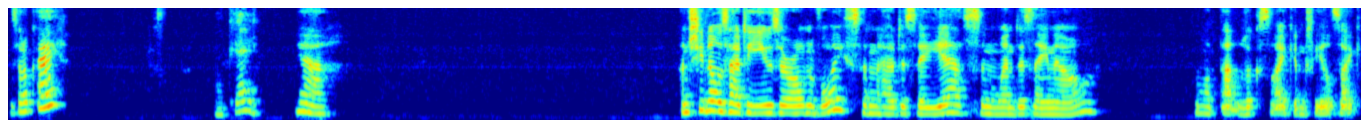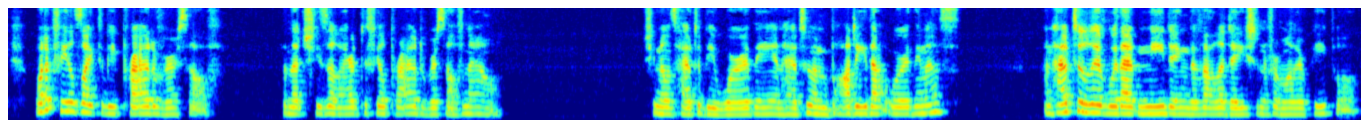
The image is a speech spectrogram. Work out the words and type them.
Is that okay? Okay. Yeah. And she knows how to use her own voice and how to say yes and when to say no, and what that looks like and feels like, what it feels like to be proud of herself, and that she's allowed to feel proud of herself now. She knows how to be worthy and how to embody that worthiness and how to live without needing the validation from other people.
